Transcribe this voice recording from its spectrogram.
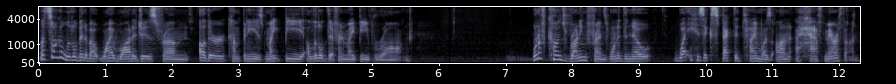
Let's talk a little bit about why wattages from other companies might be a little different, might be wrong. One of Cohn's running friends wanted to know what his expected time was on a half marathon.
